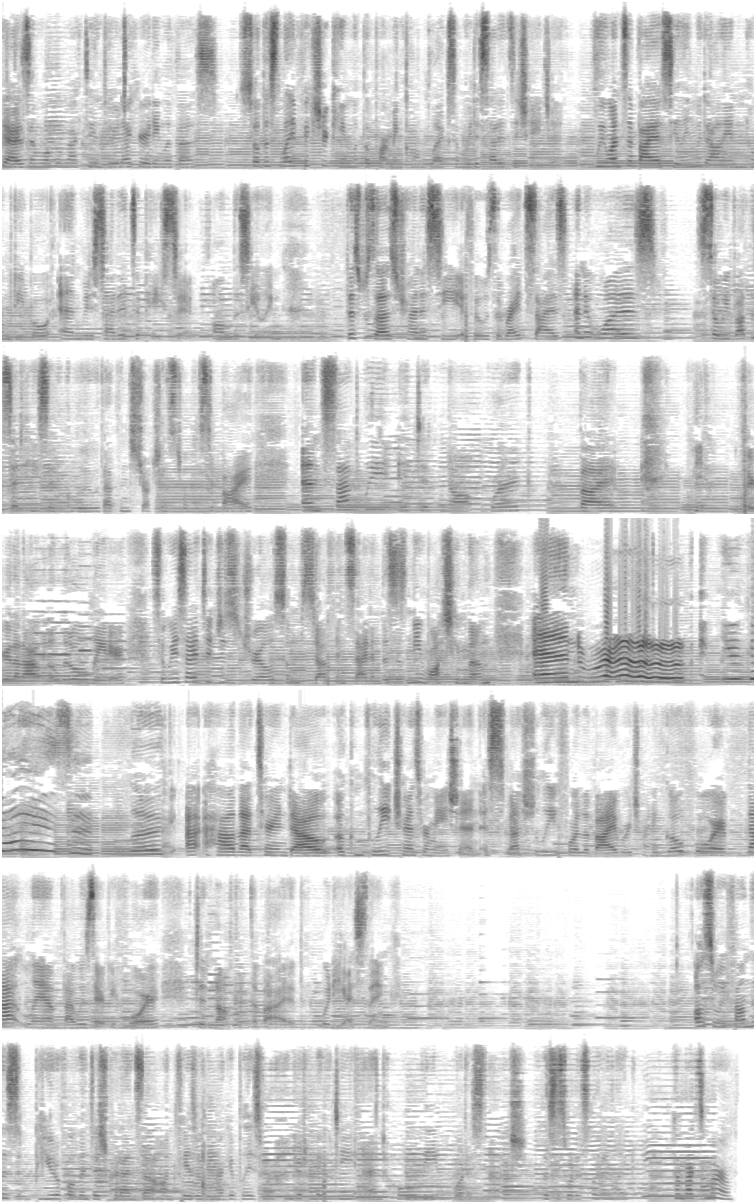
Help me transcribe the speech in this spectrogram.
Guys and welcome back to interior decorating with us. So this light fixture came with the apartment complex and we decided to change it. We went to buy a ceiling medallion in Home Depot and we decided to paste it on the ceiling. This was us trying to see if it was the right size and it was. So we bought this adhesive glue that the instructions told us to buy and sadly it did not work but yeah figure that out a little later. So we decided to just drill some stuff inside, and this is me watching them. And whoa, you guys, look at how that turned out. A complete transformation, especially for the vibe we're trying to go for. That lamp that was there before did not fit the vibe. What do you guys think? Also, we found this beautiful vintage credenza on Facebook Marketplace for 150 and holy. This is what it's looking like. Come back tomorrow.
